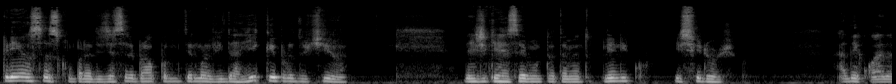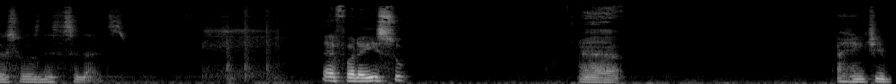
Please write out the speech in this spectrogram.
crianças com paralisia cerebral podem ter uma vida rica e produtiva, desde que recebam um tratamento clínico e cirúrgico adequado às suas necessidades. É, fora isso, a, a gente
